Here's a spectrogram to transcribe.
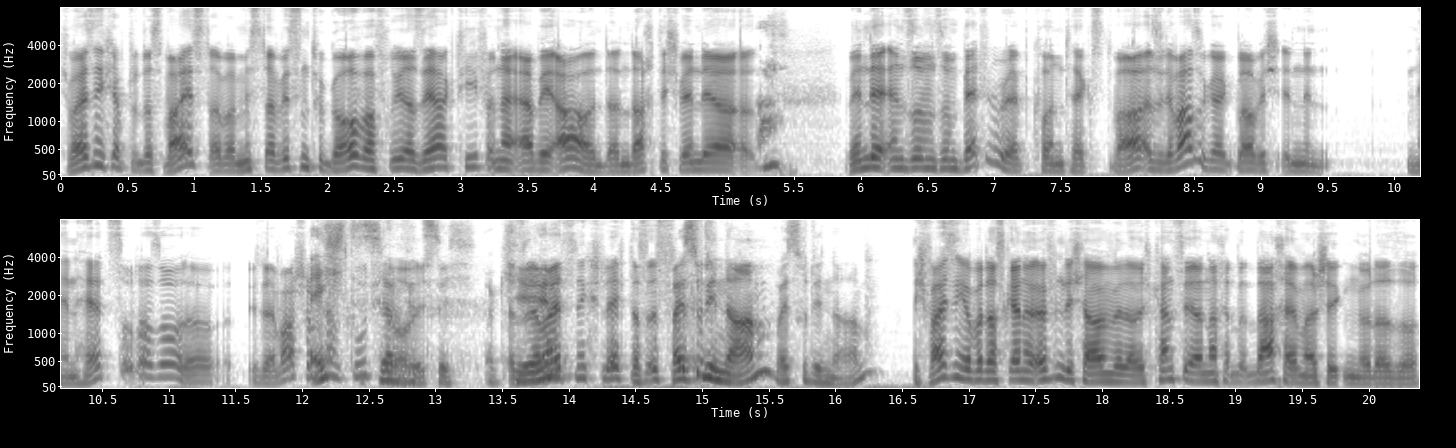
Ich weiß nicht, ob du das weißt, aber Mr. Wissen to Go war früher sehr aktiv in der RBA und dann dachte ich, wenn der. Ach wenn der in so, so einem Battle-Rap-Kontext war, also der war sogar, glaube ich, in den in den Heads oder so. Oder? Der war schon Echt? ganz gut, ja witzig. Okay. Also der war jetzt nicht schlecht. Das ist, weißt du den Namen? Weißt du den Namen? Ich weiß nicht, ob er das gerne öffentlich haben will, aber ich kann es dir ja nach, nachher mal schicken oder so.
